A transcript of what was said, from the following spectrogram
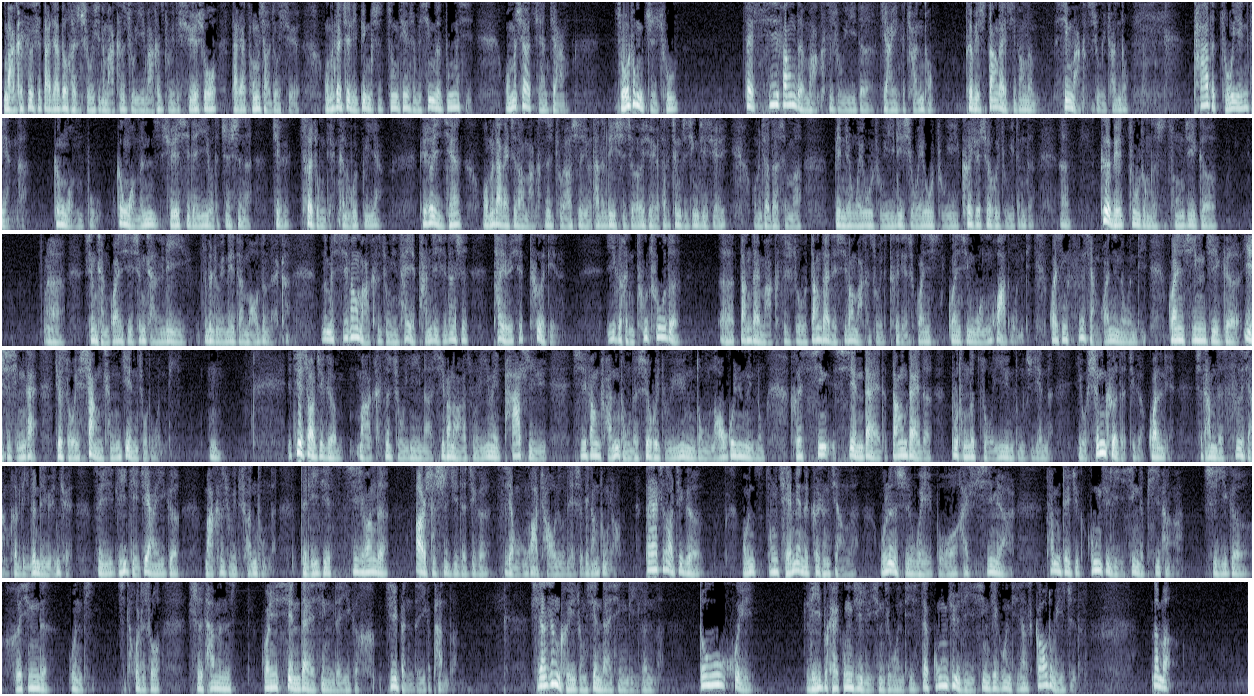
马克思是大家都很熟悉的马克思主义，马克思主义的学说，大家从小就学。我们在这里并不是增添什么新的东西，我们是要讲讲，着重指出。在西方的马克思主义的这样一个传统，特别是当代西方的新马克思主义传统，它的着眼点呢，跟我们不跟我们学习的已有的知识呢，这个侧重点可能会不一样。比如说，以前我们大概知道马克思主要是有他的历史哲学，有他的政治经济学，我们叫做什么辩证唯物主义、历史唯物主义、科学社会主义等等。呃，特别注重的是从这个啊生产关系、生产力。资本主义内在矛盾来看，那么西方马克思主义它也谈这些，但是它有一些特点。一个很突出的，呃，当代马克思主义、当代的西方马克思主义的特点是关心关心文化的问题，关心思想观念的问题，关心这个意识形态，就所谓上层建筑的问题。嗯，介绍这个马克思主义呢，西方的马克思主义，因为它是与西方传统的社会主义运动、劳工运动和新现代的当代的。不同的左翼运动之间呢，有深刻的这个关联，是他们的思想和理论的源泉。所以，理解这样一个马克思主义的传统的，对理解西方的二十世纪的这个思想文化潮流呢，也是非常重要的。大家知道，这个我们从前面的课程讲了，无论是韦伯还是西米尔，他们对这个工具理性的批判啊，是一个核心的问题，是或者说，是他们。关于现代性的一个基本的一个判断，实际上任何一种现代性理论呢，都会离不开工具理性这个问题，是在工具理性这个问题上是高度一致的。那么，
